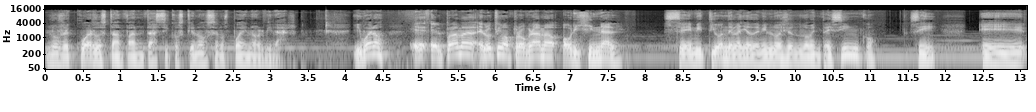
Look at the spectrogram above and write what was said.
los recuerdos tan fantásticos que no se nos pueden olvidar. Y bueno, eh, el programa, el último programa original se emitió en el año de 1995, ¿sí? Eh,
